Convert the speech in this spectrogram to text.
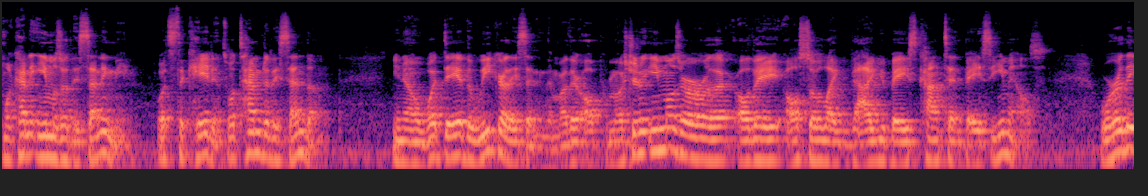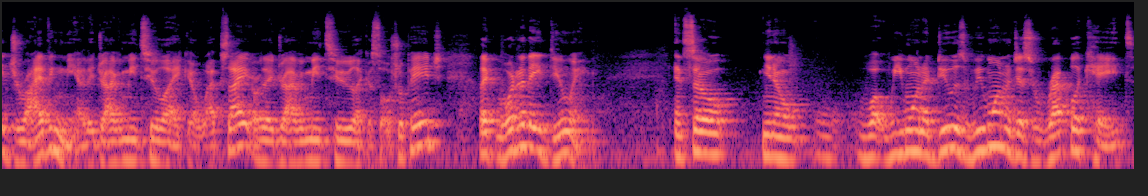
What kind of emails are they sending me? What's the cadence? What time do they send them? You know what day of the week are they sending them? Are they all promotional emails or are they, also like value based content based emails where are they driving me? Are they driving me to like a website or are they driving me to like a social page? Like, what are they doing? And so, you know, what we want to do is we want to just replicate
